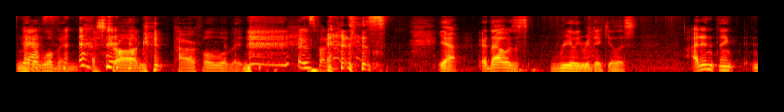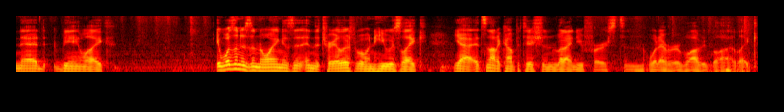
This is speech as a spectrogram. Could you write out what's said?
met Yes. a woman, a strong, powerful woman. it was funny. Yeah, that was really ridiculous. I didn't think Ned being like. It wasn't as annoying as in- the trailers, but when he was like, "Yeah, it's not a competition, but I knew first and whatever, blah blah blah," like,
